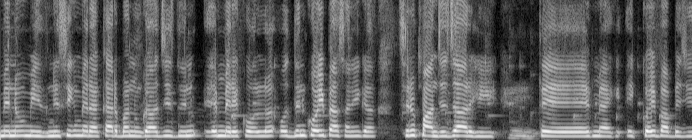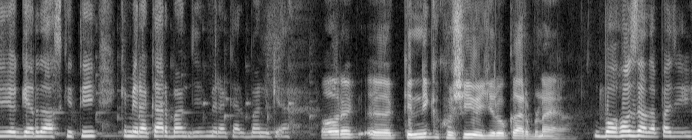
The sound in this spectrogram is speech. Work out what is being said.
ਮੈਨੂੰ ਉਮੀਦ ਨਹੀਂ ਸੀ ਕਿ ਮੇਰਾ ਘਰ ਬਣੂਗਾ। ਜਿਸ ਦਿਨ ਇਹ ਮੇਰੇ ਕੋਲ ਉਸ ਦਿਨ ਕੋਈ ਪੈਸਾ ਨਹੀਂ ਗਾ ਸਿਰਫ 5000 ਹੀ। ਤੇ ਮੈਂ ਇੱਕੋ ਹੀ ਬਾਬੇ ਜੀ ਅੱਗੇ ਅਰਦਾਸ ਕੀਤੀ ਕਿ ਮੇਰਾ ਘਰ ਬਣ ਜੇ ਮੇਰਾ ਘਰ ਬਣ ਗਿਆ। ਔਰ ਅ, ਕਿੰਨੀ ਕੁ ਖੁਸ਼ੀ ਹੋਈ ਜਦੋਂ ਘਰ ਬਣਾਇਆ? ਬਹੁਤ ਜ਼ਿਆਦਾ ਭਾਜੀ।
